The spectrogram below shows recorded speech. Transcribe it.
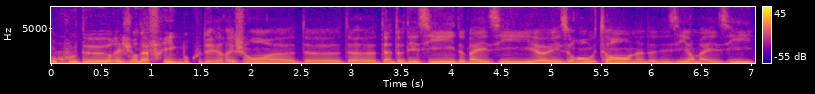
Beaucoup de régions d'Afrique, beaucoup de régions euh, d'Indonésie, de, Malaisie, euh, les orang-outans en Indonésie, en Malaisie.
